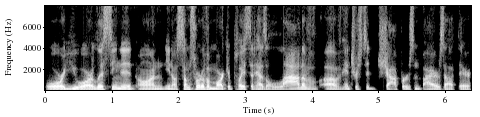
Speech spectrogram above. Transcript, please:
or you are listing it on you know some sort of a marketplace that has a lot of, of interested shoppers and buyers out there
